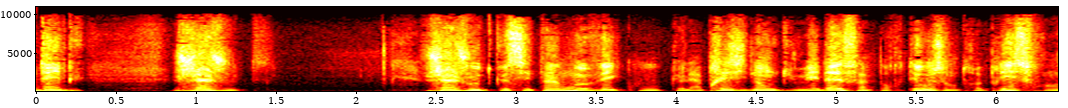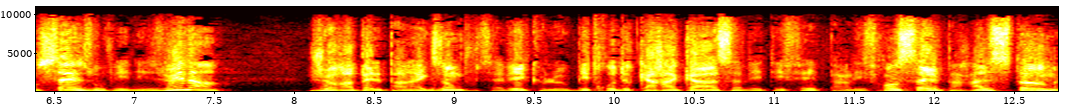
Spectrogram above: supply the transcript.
début. J'ajoute. J'ajoute que c'est un mauvais coup que la présidente du MEDEF a porté aux entreprises françaises au Venezuela. Je rappelle par exemple, vous savez que le métro de Caracas avait été fait par les Français, par Alstom.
